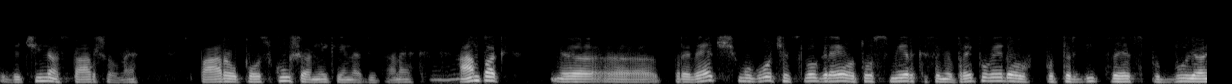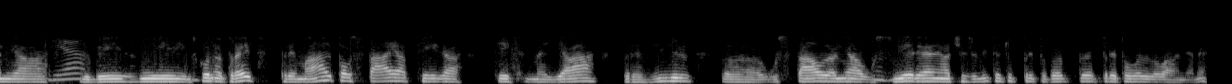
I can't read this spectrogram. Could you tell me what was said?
večina staršev, ne, parov poskuša nekaj narediti. Ne. Uh -huh. Ampak preveč mogoče celo grejo v to smer, ki sem jo prej povedal, potrditve, spodbujanja. Ja. ljubezni in tako naprej. Premal pa ostaja tega, teh meja, pravil, uh, ustavljanja, mhm. usmerjanja, če želite tudi prepovedovanja. Ne.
